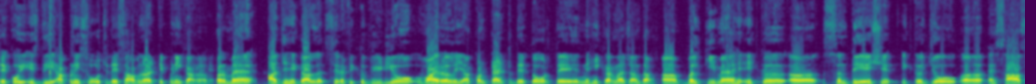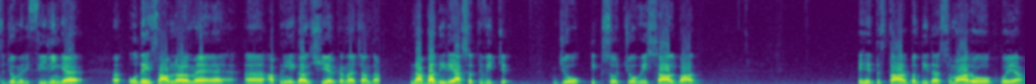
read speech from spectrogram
ਤੇ ਕੋਈ ਇਸ ਦੀ ਆਪਣੀ ਸੋਚ ਦੇ ਹਿਸਾਬ ਨਾਲ ਟਿੱਪਣੀ ਕਰ ਰਿਹਾ ਹੈ। ਪਰ ਮੈਂ ਅੱਜ ਇਹ ਗੱਲ ਸਿਰਫ ਇੱਕ ਵੀਡੀਓ ਵਾਇਰਲ ਜਾਂ ਕੰਟੈਂਟ ਦੇ ਤੌਰ ਤੇ ਨਹੀਂ ਕਰਨਾ ਚਾਹੁੰਦਾ। ਬਲਕਿ ਮੈਂ ਇਹ ਇੱਕ ਸੰਦੇਸ਼, ਇੱਕ ਜੋ ਅਹਿਸਾਸ, ਜੋ ਮੇਰੀ ਫੀਲਿੰਗ ਹੈ ਉਹਦੇ ਹਿਸਾਬ ਨਾਲ ਮੈਂ ਆਪਣੀ ਇਹ ਗੱਲ ਸ਼ੇਅਰ ਕਰਨਾ ਚਾਹੁੰਦਾ। ਨਾਭਾ ਦੀ ਰਿਆਸਤ ਵਿੱਚ ਜੋ 124 ਸਾਲ ਬਾਅਦ ਇਹ ਦਸਤਾਰਬੰਦੀ ਦਾ ਸਮਾਰੋਹ ਹੋਇਆ।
